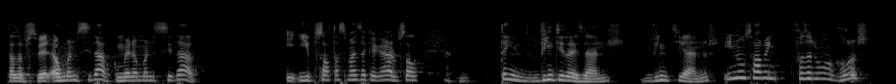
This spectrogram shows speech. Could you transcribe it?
estás a perceber? É uma necessidade, comer é uma necessidade. E, e o pessoal está-se mais a cagar. O pessoal tem 22 anos, 20 anos e não sabem fazer um arroz.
